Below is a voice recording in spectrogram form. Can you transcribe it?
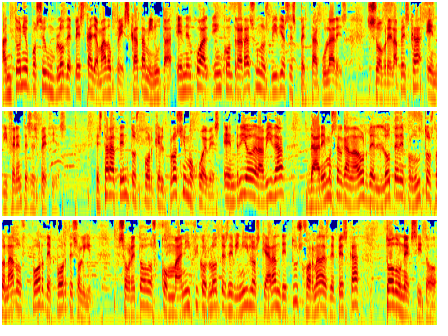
Antonio posee un blog de pesca llamado Pescata Minuta, en el cual encontrarás unos vídeos espectaculares sobre la pesca en diferentes especies. Estar atentos porque el próximo jueves, en Río de la Vida, daremos el ganador del lote de productos donados por Deporte Solid, sobre todo con magníficos lotes de vinilos que harán de tus jornadas de pesca todo un éxito.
